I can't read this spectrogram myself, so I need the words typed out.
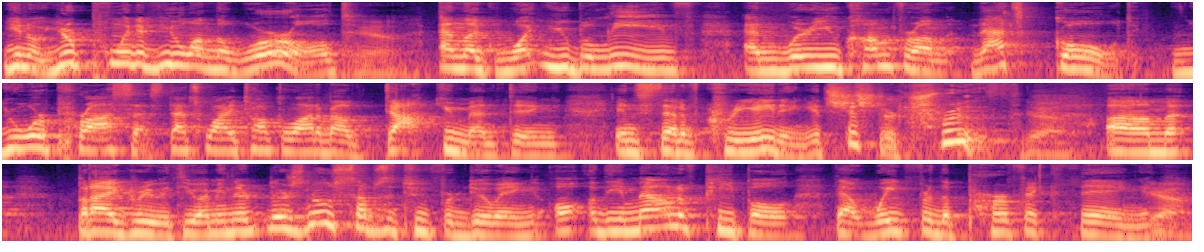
you know, your point of view on the world Yeah. and like what you believe and where you come from, that's gold. Your process. That's why I talk a lot about documenting instead of creating. It's just your truth. Yeah. Um, but I agree with you. I mean, there, there's no substitute for doing. All, the amount of people that wait for the perfect thing Yeah.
